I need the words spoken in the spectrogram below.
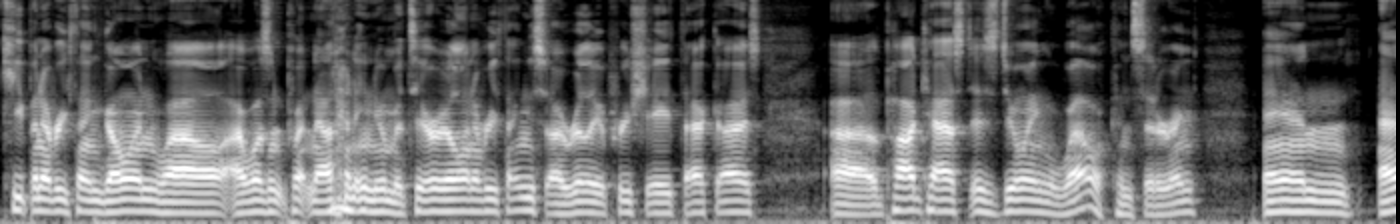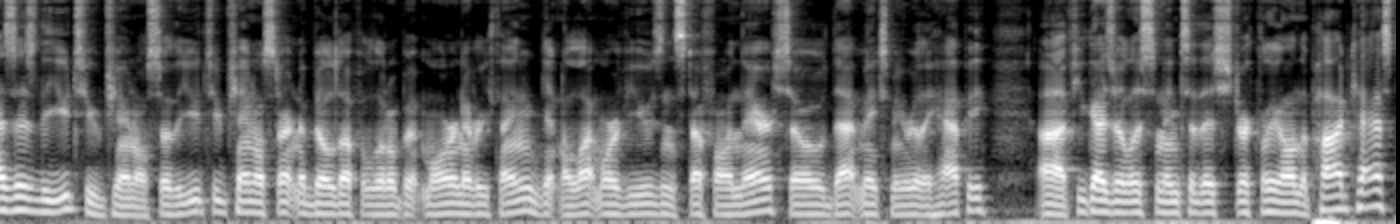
keeping everything going while I wasn't putting out any new material and everything. So I really appreciate that, guys. Uh, the podcast is doing well considering and as is the YouTube channel. So the YouTube channel starting to build up a little bit more and everything, getting a lot more views and stuff on there. So that makes me really happy. Uh, if you guys are listening to this strictly on the podcast,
